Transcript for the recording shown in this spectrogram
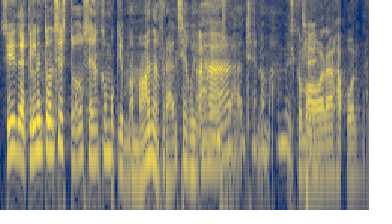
Sí, de aquel entonces todos eran como que mamaban a Francia, güey. Ajá. Ah, Francia, no mames. Es como Sí. ahora Japón. No.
